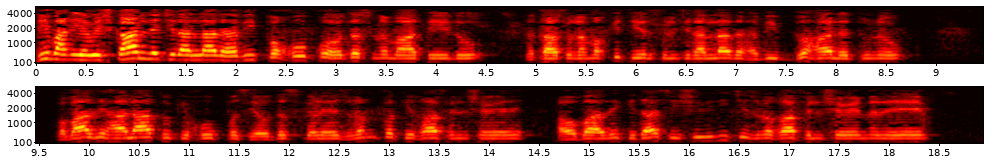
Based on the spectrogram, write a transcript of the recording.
دی باندې یو اشکال لې چې د الله د حبیب په خوب خو دس نه ماتې دو نو تاسو لمخ کې تیر شول چې د الله د حبیب دو حالتونو په بعض حالاتو کې خوب پس یو دس کړي ظلم په کې غافل شوه او بعض کې داسې شوی دي چې زړه غافل شوه نه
